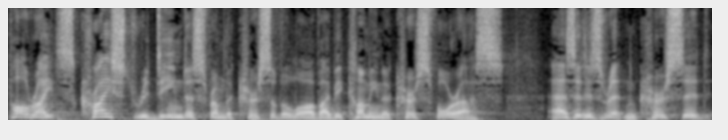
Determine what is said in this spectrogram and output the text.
Paul writes Christ redeemed us from the curse of the law by becoming a curse for us. As it is written, Cursed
